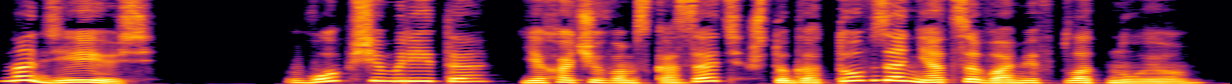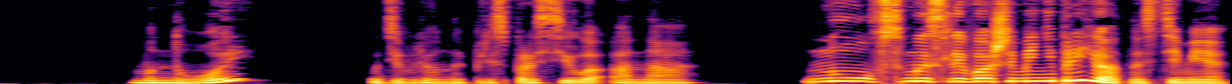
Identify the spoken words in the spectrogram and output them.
Надеюсь. В общем, Рита, я хочу вам сказать, что готов заняться вами вплотную. Мной? Удивленно переспросила она. Ну, в смысле, вашими неприятностями.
